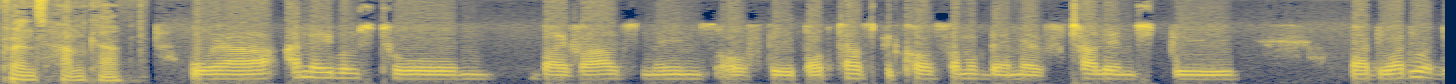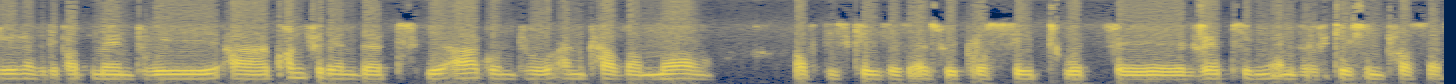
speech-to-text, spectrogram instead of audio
Prince Hanka. We are unable to divulge names of the doctors because some of them have challenged the but what we are doing as a department, we are confident that we are going to uncover more of these cases as we proceed with the vetting and verification process.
